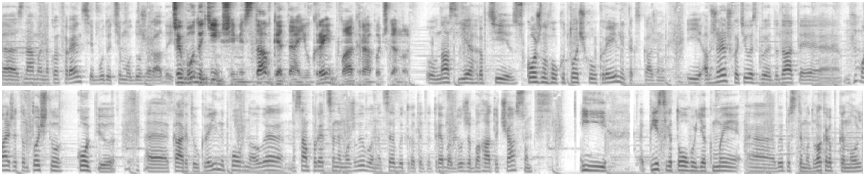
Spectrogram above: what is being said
е, з нами на конференції, буде цьому дуже радий. Чи будуть інші міста в GTA Ukraine 2.0? У нас є гравці з кожного куточку України, так скажемо. І а вже ж хотілося б додати е, майже там точну копію е, карти України повну, але насамперед це неможливо. На це витратити треба дуже багато часу. І після того, як ми е, випустимо 2.0,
